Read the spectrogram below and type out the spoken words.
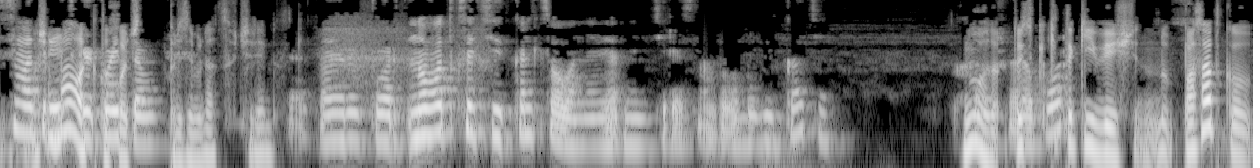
Смотреть, Мало кто какой хочет там. приземляться в Челябинск. Аэропорт. Ну вот, кстати, Кольцово, наверное, интересно было бы в Кате. Ну, да, то есть аэропорт. какие- такие вещи. Ну, посадку,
